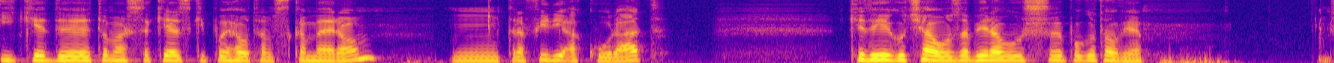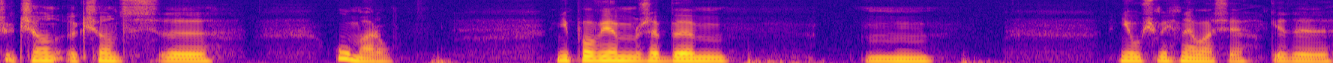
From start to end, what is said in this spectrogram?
I kiedy Tomasz Sekielski pojechał tam z kamerą, mm, trafili akurat, kiedy jego ciało zabierał już pogotowie czy ksiądz, ksiądz y, umarł. Nie powiem, żebym mm, nie uśmiechnęła się, kiedy,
